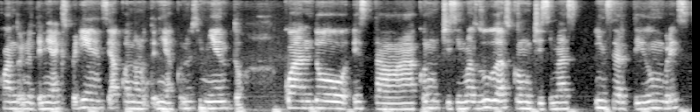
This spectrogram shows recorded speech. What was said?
cuando no tenía experiencia, cuando no tenía conocimiento, cuando estaba con muchísimas dudas, con muchísimas incertidumbres.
